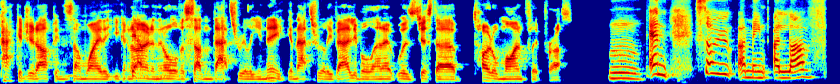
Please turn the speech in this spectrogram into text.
package it up in some way that you can Yeah. own and then all of a sudden that's really unique and that's really valuable and it was just a total mind flip for us Mm. And so, I mean, I love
